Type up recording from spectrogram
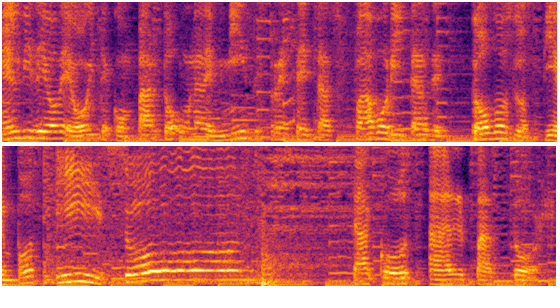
el video de hoy te comparto una de mis recetas favoritas de todos los tiempos y son tacos al pastor.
